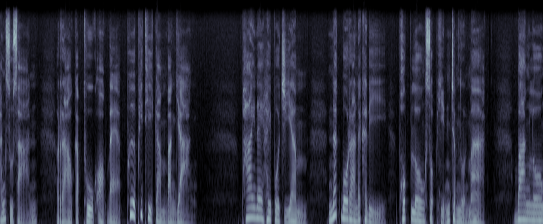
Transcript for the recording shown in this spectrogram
ทั้งสุสาน ราวกับถูกออกแบบเพื่อพิธีกรรมบางอย่าง ภายในไฮโปเจียม นักโบราณคดีพบโลงศพหินจำนวนมาก บางโลง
